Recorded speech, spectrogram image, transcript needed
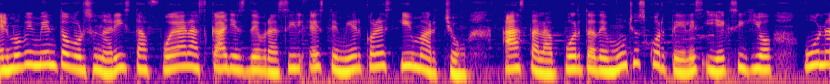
El movimiento bolsonarista fue a las calles de Brasil este miércoles y marchó hasta la puerta de muchos cuarteles y exigió una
